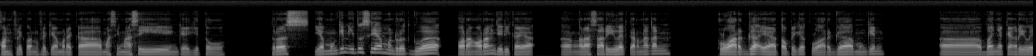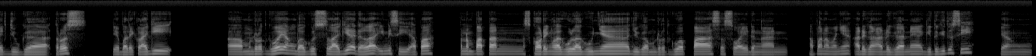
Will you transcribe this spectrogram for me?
konflik-konfliknya mereka masing-masing kayak gitu. Terus ya mungkin itu sih yang menurut gua orang-orang jadi kayak eh, ngerasa relate karena kan keluarga ya, topiknya keluarga, mungkin eh, banyak yang relate juga. Terus ya balik lagi eh, menurut gue yang bagus lagi adalah ini sih apa penempatan scoring lagu-lagunya juga menurut gue pas sesuai dengan apa namanya adegan-adegannya gitu-gitu sih yang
